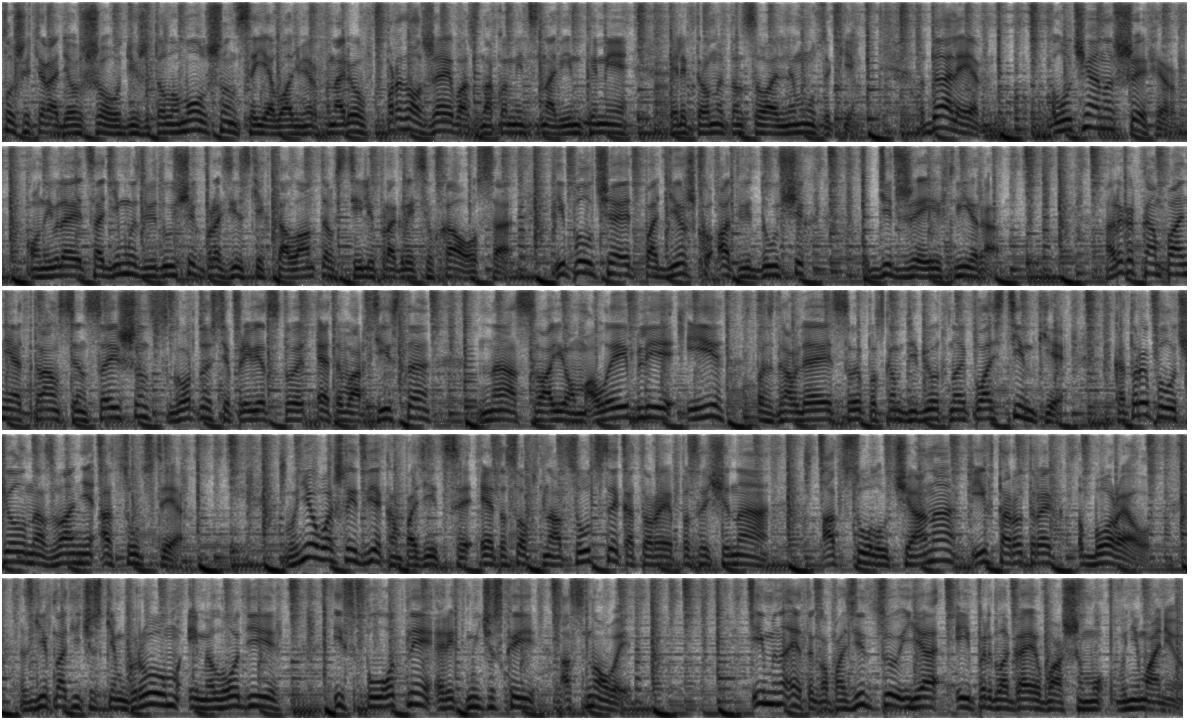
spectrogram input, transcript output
Слушаете радиошоу Digital Emotions, и я, Владимир Фонарев, продолжаю вас знакомить с новинками электронной танцевальной музыки. Далее, Лучано Шефер. Он является одним из ведущих бразильских талантов в стиле прогрессив-хауса и получает поддержку от ведущих диджеев мира. Рекорд-компания Transensations с гордостью приветствует этого артиста на своем лейбле и поздравляет с выпуском дебютной пластинки, которая получила название «Отсутствие». В нее вошли две композиции. Это, собственно, «Отсутствие», которая посвящена отцу Лучана, и второй трек «Борел» с гипнотическим грувом и мелодией с плотной ритмической основой. Именно эту композицию я и предлагаю вашему вниманию.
